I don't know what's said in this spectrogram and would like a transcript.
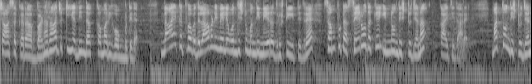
ಶಾಸಕರ ಬಣರಾಜಕೀಯದಿಂದ ಕಮರಿ ಹೋಗ್ಬಿಟ್ಟಿದೆ. ನಾಯಕತ್ವ ಬದಲಾವಣೆ ಮೇಲೆ ಒಂದಿಷ್ಟು ಮಂದಿ ನೇರ ದೃಷ್ಟಿ ಇಟ್ಟಿದ್ರೆ ಸಂಪುಟ ಸೇರೋದಕ್ಕೆ ಇನ್ನೊಂದಿಷ್ಟು ಜನ ಕಾಯ್ತಿದ್ದಾರೆ. ಮತ್ತೊಂದಿಷ್ಟು ಜನ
